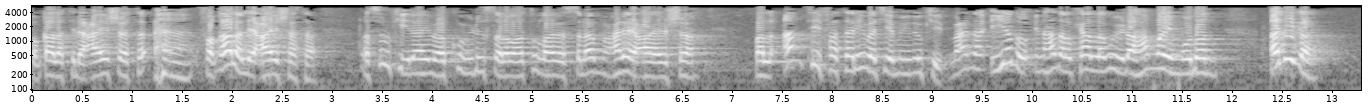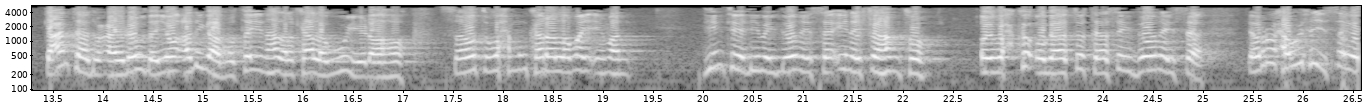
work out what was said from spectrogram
faqaalat licaishata faqaala licaishata rasuulki ilaahay baa ku yihi salawaat ullahi wasalaamu aleyh caaisha bal anti fataribat yamiinuki macnaa iyado in hadalkaa lagu yidhaaha may mudan. Adiga gacantaadu caydhowdayo adigaa mutay in hadalkaa lagu yidhaaho. Sababtu wax munkara lamay iman. Diinteedii bay doonaysaa inay fahamto oy wax ka ogaato taasay doonaysaa. Dee ruuxa wixii isaga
